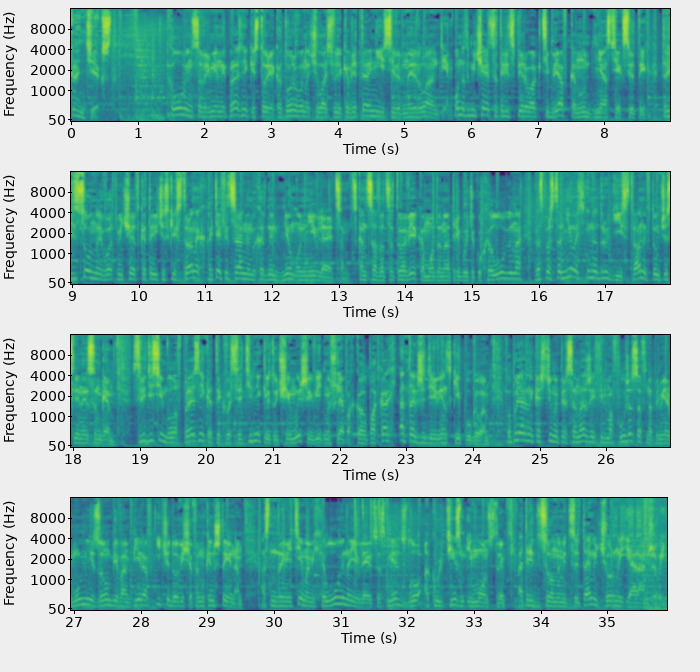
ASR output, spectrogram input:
Контекст. Хэллоуин – современный праздник, история которого началась в Великобритании и Северной Ирландии. Он отмечается 31 октября в канун Дня всех святых. Традиционно его отмечают в католических странах, хотя официальным выходным днем он не является. С конца 20 века мода на атрибутику Хэллоуина распространилась и на другие страны, в том числе на СНГ. Среди символов праздника – тыква-светильник, летучие мыши, ведьмы в шляпах-колпаках, а также деревенские пугало. Популярны костюмы персонажей фильмов ужасов, например, мумии, зомби, вампиров и чудовища Франкенштейна. Основными темами Хэллоуина являются являются смерть, зло, оккультизм и монстры, а традиционными цветами черный и оранжевый.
